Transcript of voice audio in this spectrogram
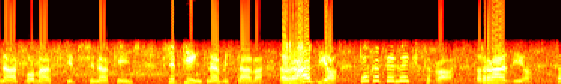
na Tłomackie 3 na 5. Przepiękna wystawa. Radio to Extra. Radio to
